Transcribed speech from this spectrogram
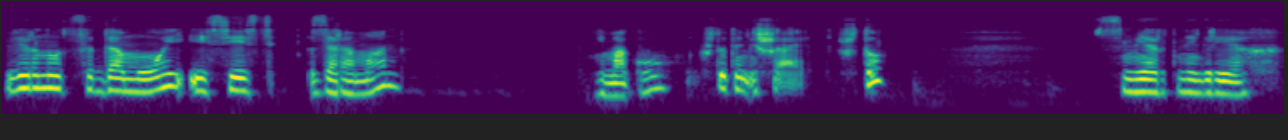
Вернуться домой и сесть за роман?» «Не могу. Что-то мешает. Что?» «Смертный грех.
